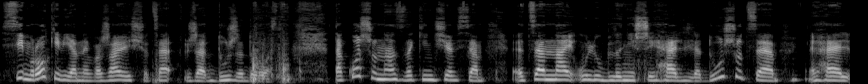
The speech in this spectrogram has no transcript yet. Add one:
Сім років я не вважаю, що це вже дуже доросло. Також у нас закінчився е, це найулюбленіший гель для душу. Це гель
